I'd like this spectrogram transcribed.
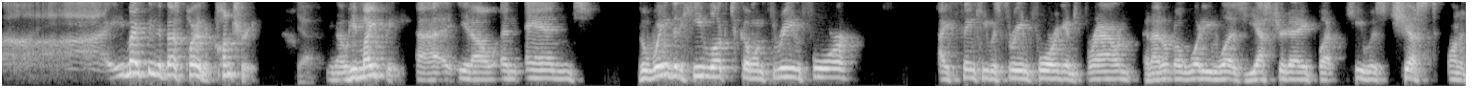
uh, he might be the best player in the country. Yeah, you know he might be. Uh, you know, and and the way that he looked going three and four I think he was three and four against Brown, and I don't know what he was yesterday, but he was just on a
